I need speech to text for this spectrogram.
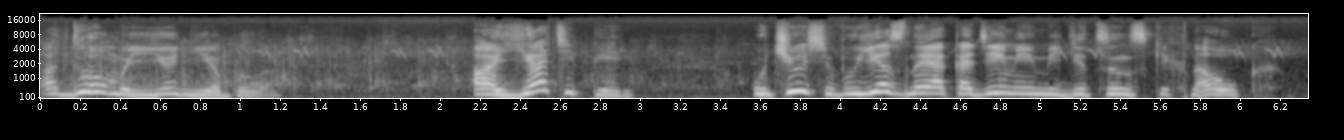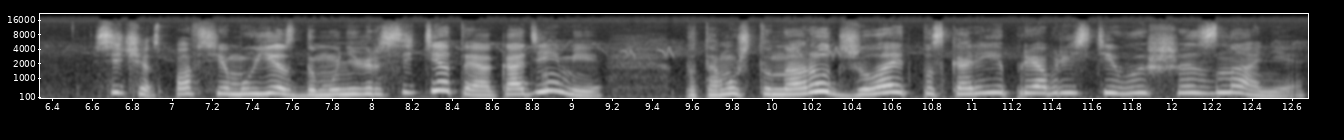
а дома ее не было. А я теперь учусь в уездной академии медицинских наук. Сейчас по всем уездам университета и академии – потому что народ желает поскорее приобрести высшее знание.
